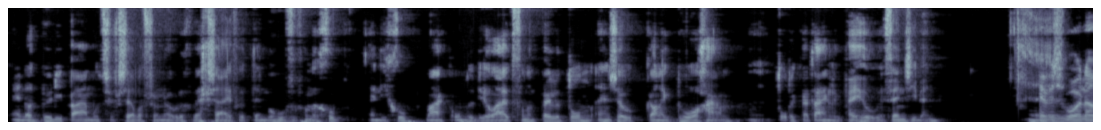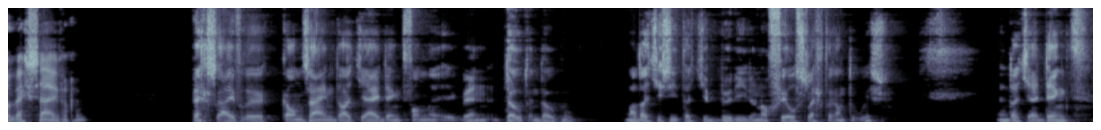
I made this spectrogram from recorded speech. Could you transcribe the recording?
En dat buddypaar moet zichzelf zo nodig wegcijferen ten behoeve van de groep. En die groep maakt onderdeel uit van een peloton. En zo kan ik doorgaan uh, tot ik uiteindelijk bij heel Defensie ben. Uh, Even eens woorden aan wegcijferen. Wegcijferen kan zijn dat jij denkt van uh, ik ben dood en doodmoe. Maar dat je ziet dat je buddy er nog veel slechter aan toe is. En dat jij denkt,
